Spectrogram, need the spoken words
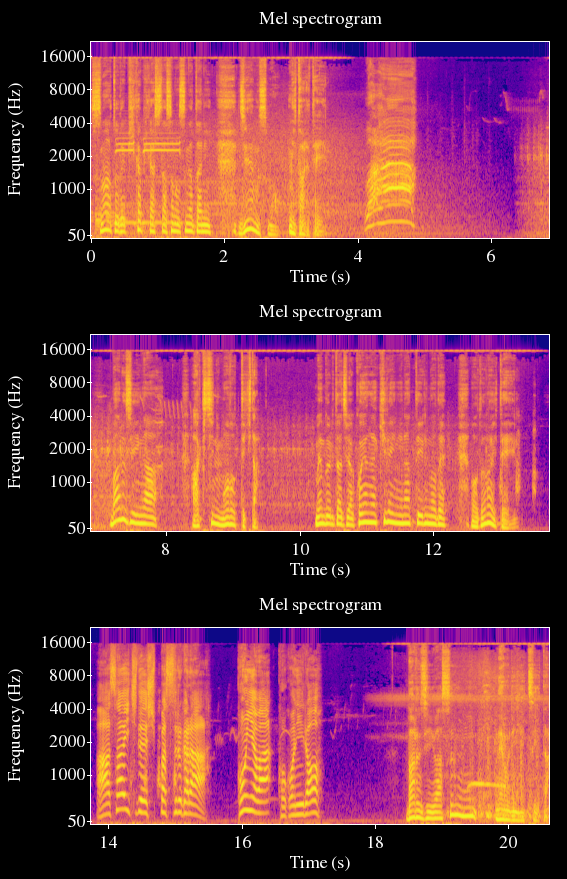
スマートでピカピカしたその姿にジェームスも見とれている。わあ。バルジーが空き地に戻ってきた。メンドリたちは小屋がきれいになっているので驚いている。朝一で出発するから今夜はここにいろ。バルジーはすぐに眠りについた。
